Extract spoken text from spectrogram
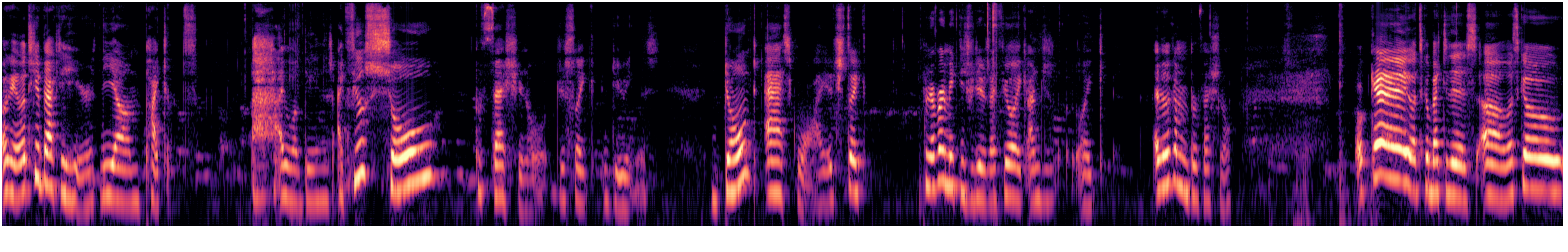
Okay, let's get back to here. The um, pie charts. I love doing this. I feel so professional just like doing this. Don't ask why. It's just like whenever I make these videos, I feel like I'm just like I feel like I'm a professional. Okay, let's go back to this. Uh, let's go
